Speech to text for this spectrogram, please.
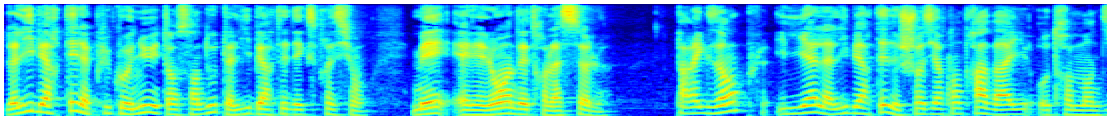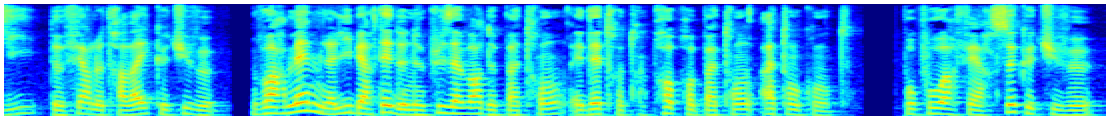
La liberté la plus connue étant sans doute la liberté d'expression, mais elle est loin d'être la seule. Par exemple, il y a la liberté de choisir ton travail, autrement dit, de faire le travail que tu veux, voire même la liberté de ne plus avoir de patron et d'être ton propre patron à ton compte, pour pouvoir faire ce que tu veux,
